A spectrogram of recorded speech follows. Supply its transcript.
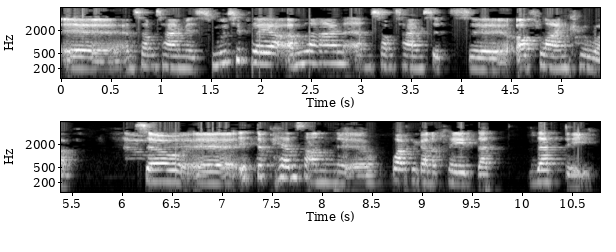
Uh, and sometimes it's multiplayer online, and sometimes it's uh, offline co-op. So uh, it depends on what we're gonna play that that day.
